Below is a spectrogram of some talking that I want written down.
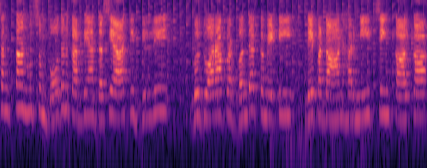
ਸੰਗਤਾਂ ਨੂੰ ਸੰਬੋਧਨ ਕਰਦਿਆਂ ਦੱਸਿਆ ਕਿ ਦਿੱਲੀ ਗੁਰਦੁਆਰਾ ਪ੍ਰਬੰਧਕ ਕਮੇਟੀ ਦੇ ਪ੍ਰਧਾਨ ਹਰਮੀਤ ਸਿੰਘ ਕਾਲਕਾ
